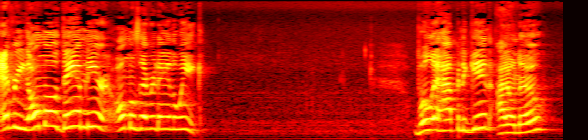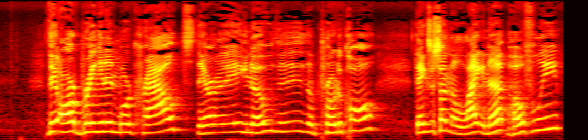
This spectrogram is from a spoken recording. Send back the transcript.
every almost damn near almost every day of the week. Will it happen again? I don't know. They are bringing in more crowds. They are, you know, the, the protocol. Things are starting to lighten up, hopefully.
